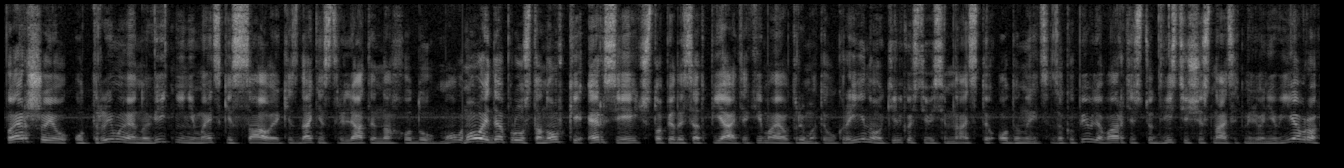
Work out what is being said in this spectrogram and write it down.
першою отримує новітні німецькі САУ, які здатні стріляти на ходу. Мова мова йде про установки RCH-155, які має отримати Україна у кількості 18 одиниць. Закупівля вартістю 216 мільйонів євро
